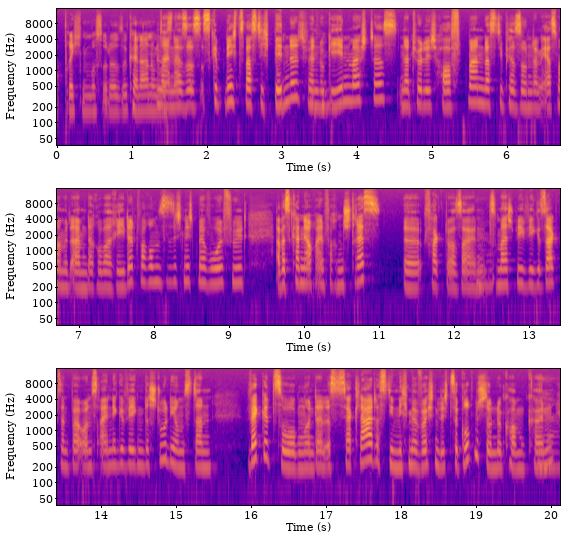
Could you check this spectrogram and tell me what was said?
abbrechen muss oder so, keine Ahnung. Nein, also es, es, gibt nichts, was dich bindet, wenn mhm. du gehen möchtest. Natürlich hofft man, dass die Person dann erstmal mit einem darüber redet, warum sie sich nicht mehr wohlfühlt. Aber es kann ja auch einfach ein Stressfaktor äh, sein. Ja. Zum Beispiel, wie gesagt, sind bei uns einige wegen des Studiums dann weggezogen und dann ist es ja klar, dass die nicht mehr wöchentlich zur Gruppenstunde kommen können. Ja.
